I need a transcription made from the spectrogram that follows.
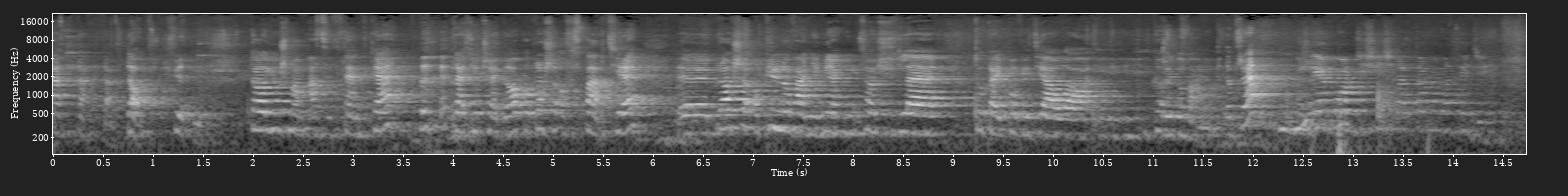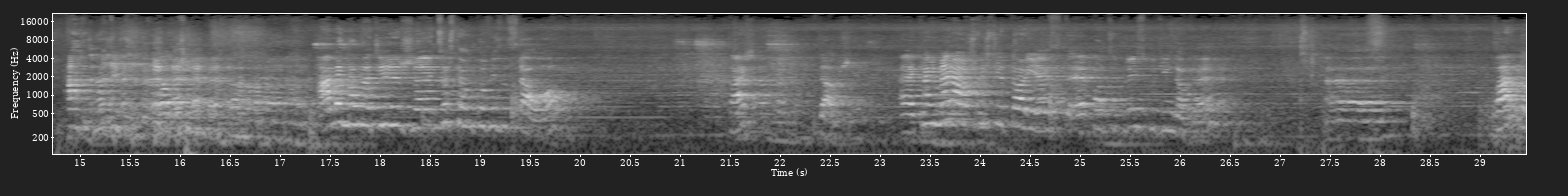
tak, tak, tak, dobrze, świetnie. To już mam asystentkę, w razie czego poproszę o wsparcie, proszę o pilnowanie mnie, jakbym coś źle tutaj powiedziała i, i korygowanie mnie, dobrze? Że ja byłam 10 lat temu na tydzień. A, na tydzień, dobrze ale mam nadzieję, że coś tam powie zostało. Tak? Dobrze. E, Kalimera oczywiście to jest e, po cypryjsku dzień dobry. E, warto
